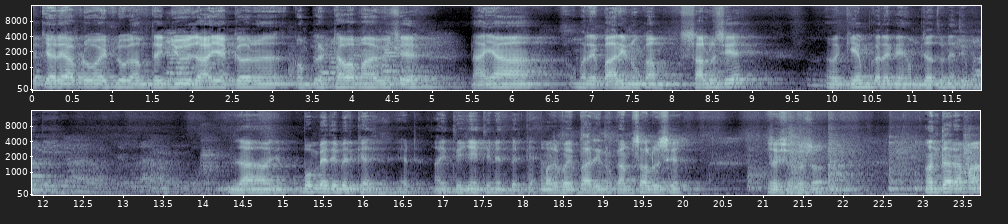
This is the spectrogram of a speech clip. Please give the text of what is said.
અત્યારે આપણું એટલું કામ થઈ ગયું છે, આ એક ઘર કમ્પ્લીટ થવામાં આવ્યું છે. અહીંયા અમારે બારીનું કામ ચાલુ છે. હવે કેમ કરે કંઈ સમજાતું નથી મને બોમ્બેથી બેરક્યા હેઠ અહીંથી અહીંથી ને જ બેરક્યા અમારે ભાઈ બારીનું કામ ચાલુ છે. જોઈ શકો છો અંધારામાં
